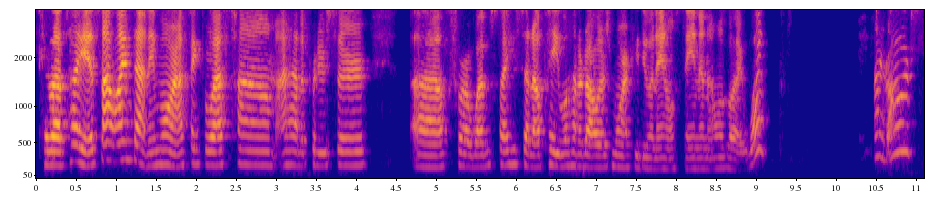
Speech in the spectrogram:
Because I'll tell you, it's not like that anymore. I think the last time I had a producer uh, for a website, he said, I'll pay you $100 more if you do an anal scene. And I was like, what? $100?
